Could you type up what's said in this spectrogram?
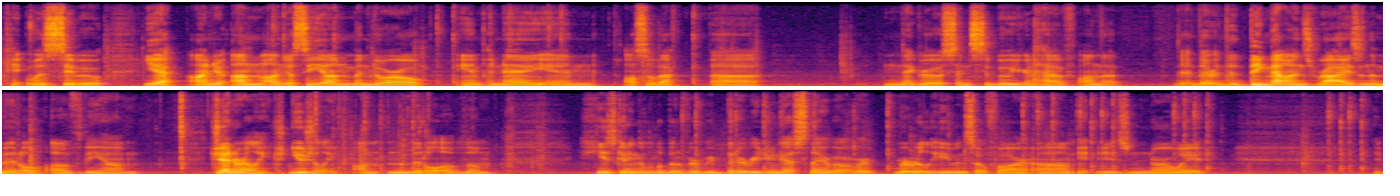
Okay, was Cebu. Yeah, on your on on you'll see on Mindoro and Panay and also back uh, Negros and Cebu. You're gonna have on the the, the big mountains rise in the middle of the um generally usually on in the middle of them He's getting a little bit of a better region guess there, but we're, we're really even so far. Um, it is Norway. I'm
